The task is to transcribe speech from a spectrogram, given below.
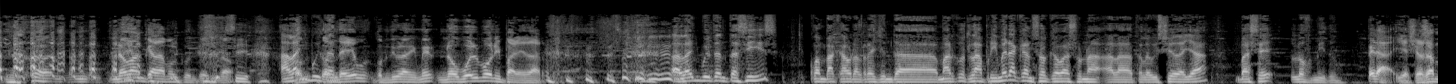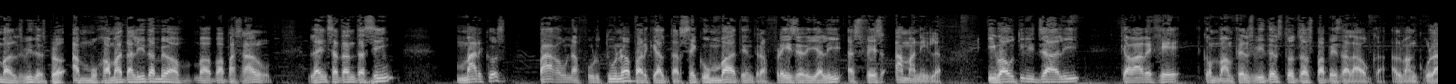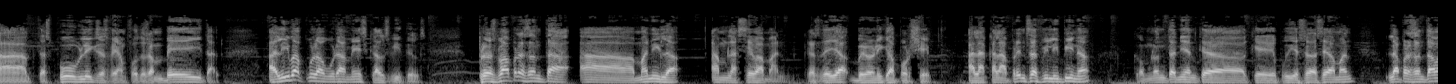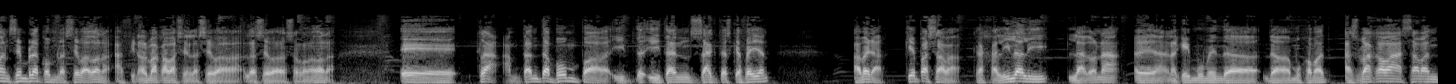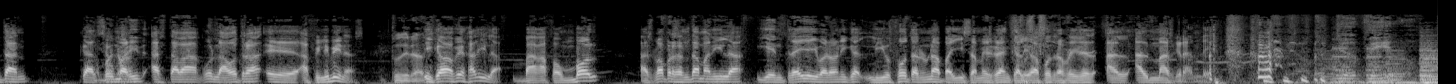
No, no van quedar molt contents, no. Sí. A l'any com, 80 com, deia, com diu un amic meu, no vuelvo ni para dar. A l'any 86, quan va caure el règim de Marcos, la primera cançó que va sonar a la televisió d'allà va ser Love Me Do. Espera, i això és amb els Beatles, però amb Muhammad Ali també va, va, va passar alguna cosa. L'any 75, Marcos paga una fortuna perquè el tercer combat entre Fraser i Ali es fes a Manila. I va utilitzar Ali, que va haver fer, com van fer els Beatles, tots els papers de l'AUCA. El van colar actes públics, es feien fotos amb ell i tal. Ali va col·laborar més que els Beatles, però es va presentar a Manila amb la seva amant, que es deia Verónica Porcher, a la que la premsa filipina, com no entenien que, que podia ser la seva amant, la presentaven sempre com la seva dona. Al final va acabar sent la seva, la seva segona dona. Eh, clar, amb tanta pompa i, i tants actes que feien, a veure, què passava? Que Halil Ali, la dona eh, en aquell moment de, de Muhammad, es va acabar assabentant que el seu marit estava con la otra eh, a Filipines. Tu diràs. I què va fer Halila? Va agafar un vol, es va presentar a Manila i entre ella i Verònica li foten una pallissa més gran que li va fotre Fraser al, al més grande.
